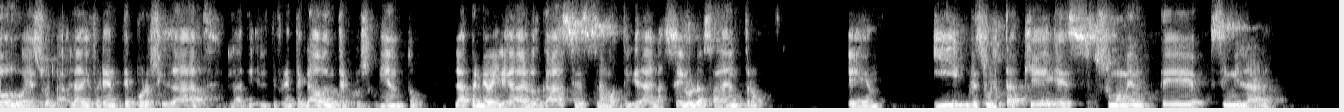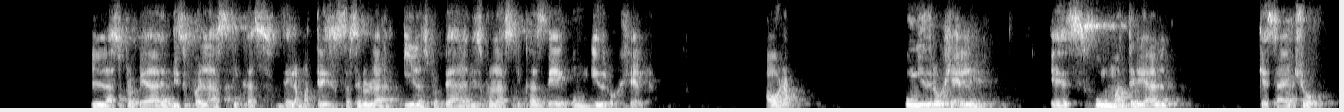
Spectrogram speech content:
todo eso, la, diferente porosidad, el diferente grado de intercruzamiento, la permeabilidad de los gases, la motilidad de las células adentro. Eh, y resulta que es sumamente similar las propiedades viscoelásticas de la matriz extracelular y las propiedades viscoelásticas de un hidrogel. Ahora, un hidrogel es un material que está hecho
